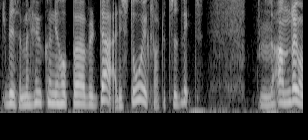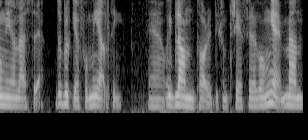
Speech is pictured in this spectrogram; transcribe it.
Det blir så, men hur kunde jag hoppa över det där? Det står ju klart och tydligt. Så andra gången jag läser det, då brukar jag få med allting. Eh, och ibland tar det liksom tre, fyra gånger. Men,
